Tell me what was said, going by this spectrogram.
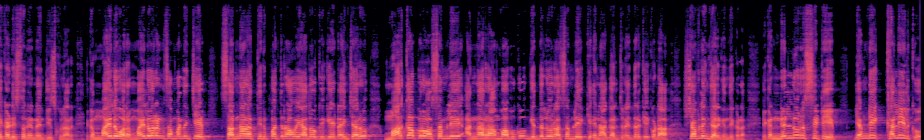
టికెట్ ఇస్తూ నిర్ణయం తీసుకున్నారు. ఇక మైలవరం మైలవరంకి సంబంధించి సన్నాల తిరుపతిరావు యాదవ్కి కేటాయించారు. మార్కాపురం అసెంబ్లీ అన్న రాంబాబుకు గిద్దలూరు అసెంబ్లీ కె నాగార్జున. ఇద్దరికి కూడా షఫలింగ్ జరిగింది ఇక్కడ. ఇక నెల్లూరు సిటీ ఎండి ఖలీల్కు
